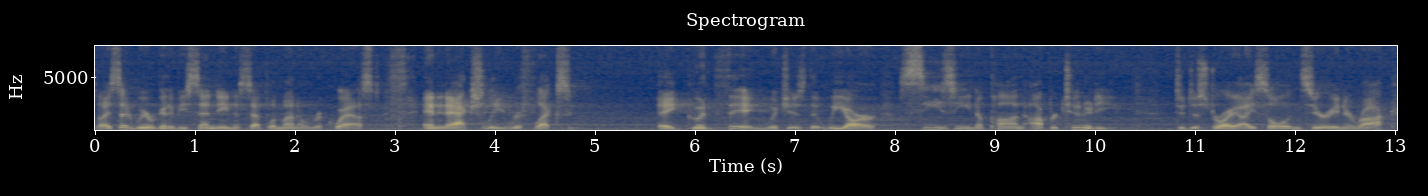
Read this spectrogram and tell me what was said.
So I said we were going to be sending a supplemental request, and it actually reflects a good thing, which is that we are seizing upon opportunity to destroy ISIL in Syria and Iraq,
